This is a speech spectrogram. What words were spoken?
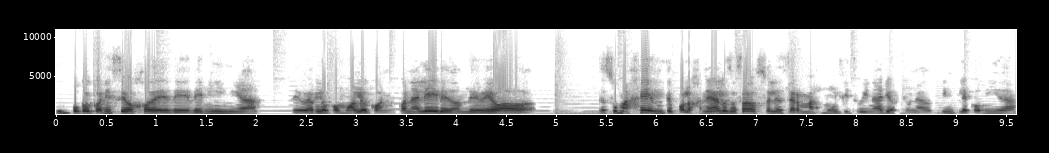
un poco con ese ojo de, niña, de verlo como algo con, con alegre, donde veo se suma gente, por lo general los asados suelen ser más multitudinarios que una simple comida.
